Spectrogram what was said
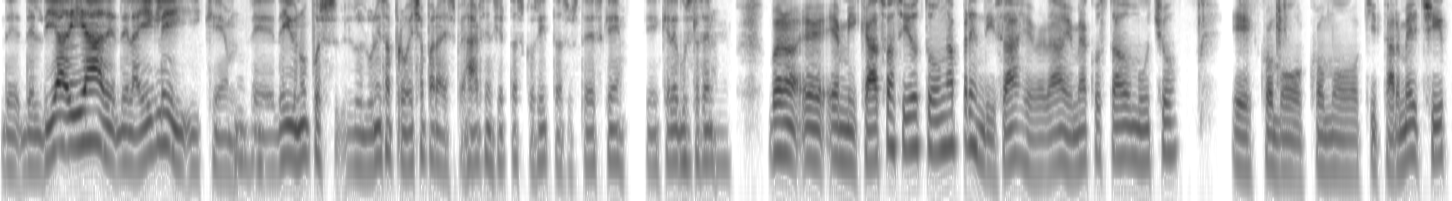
del día a día de, la iglesia y, que de, uno pues los lunes aprovecha para despejarse en ciertas cositas. ¿Ustedes qué, qué, les gusta hacer? Bueno, eh, en mi caso ha sido todo un aprendizaje, ¿verdad? A mí me ha costado mucho eh, como, como quitarme el chip,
